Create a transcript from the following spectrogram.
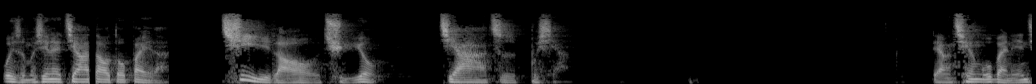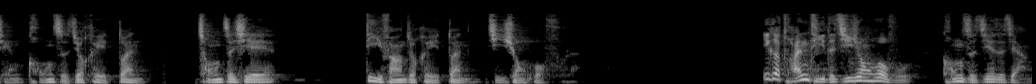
为什么现在家道都败了？弃老取幼。家之不祥。两千五百年前，孔子就可以断，从这些地方就可以断吉凶祸福了。一个团体的吉凶祸福，孔子接着讲：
